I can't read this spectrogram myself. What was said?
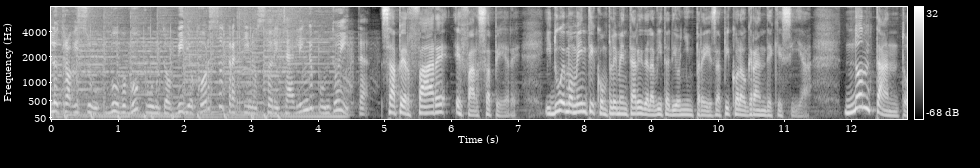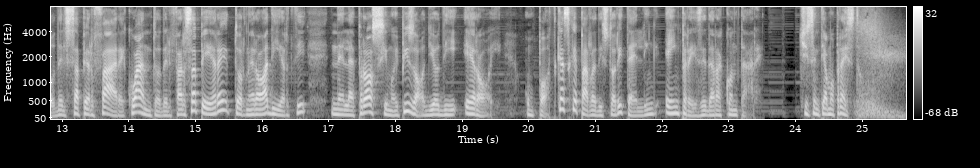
Lo trovi su www.videocorso-storytelling.it. Saper fare e far sapere. I due momenti complementari della vita di ogni impresa, piccola o grande che sia. Non tanto del saper fare quanto del far sapere tornerò a dirti nel prossimo episodio di Eroi, un podcast che parla di storytelling e imprese da raccontare. Ci sentiamo presto!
